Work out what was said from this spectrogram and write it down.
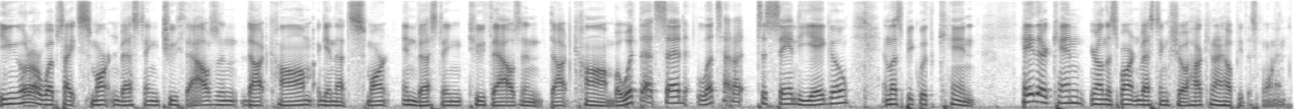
You can go to our website, smartinvesting2000.com. Again, that's smartinvesting2000.com. But with that said, let's head to San Diego and let's speak with Ken. Hey there, Ken. You're on the Smart Investing Show. How can I help you this morning?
